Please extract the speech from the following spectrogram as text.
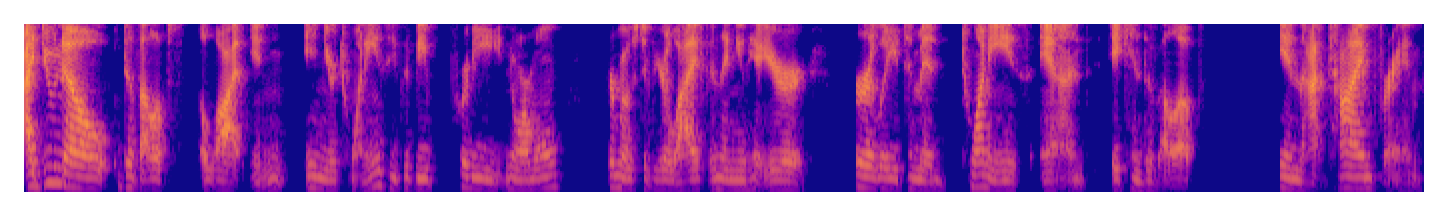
i do know develops a lot in in your 20s you could be pretty normal for most of your life and then you hit your early to mid 20s and it can develop in that time frame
